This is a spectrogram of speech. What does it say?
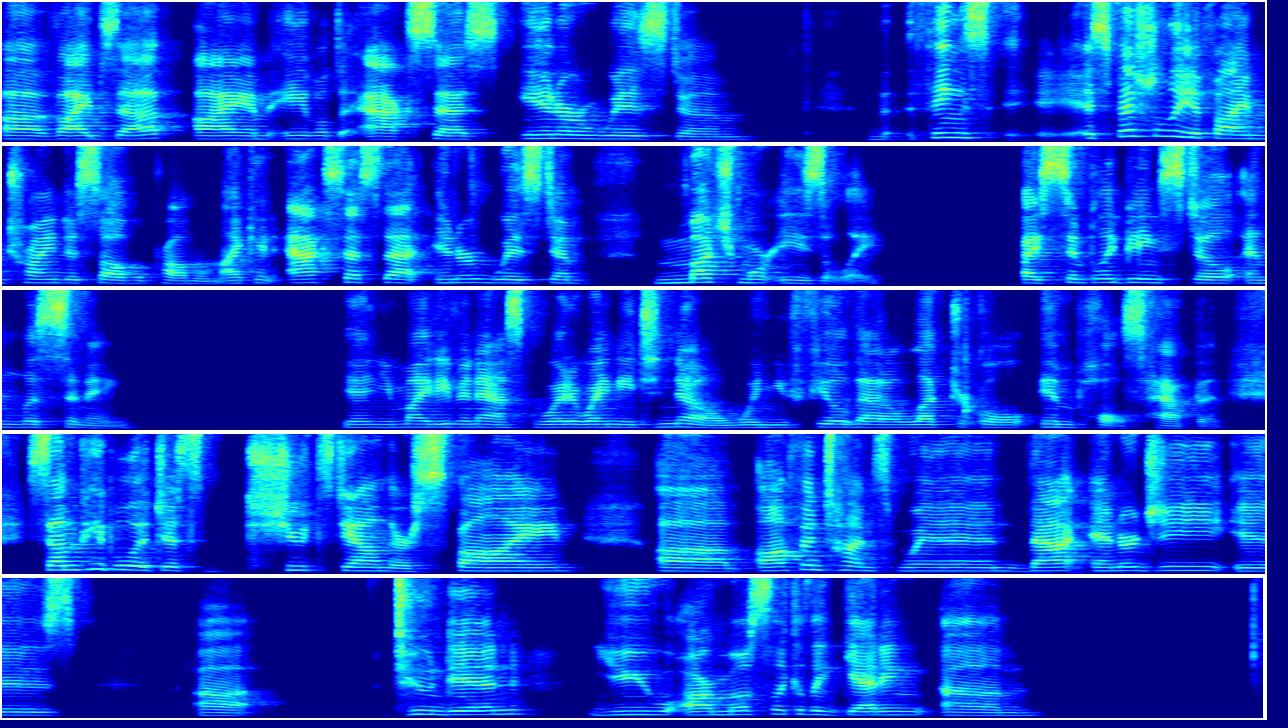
uh, vibes up, I am able to access inner wisdom things especially if i'm trying to solve a problem i can access that inner wisdom much more easily by simply being still and listening and you might even ask, what do I need to know when you feel that electrical impulse happen? Some people, it just shoots down their spine. Um, oftentimes, when that energy is uh, tuned in, you are most likely getting um,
